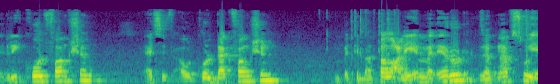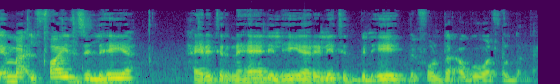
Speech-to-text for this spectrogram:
ال recall function آسف أو ال callback function بتبقى تطلع لي يا إما ال error ذات نفسه يا إما ال files اللي هي هي return ها لي اللي هي related بالإيه؟ بال folder أو جوه ال folder ده.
